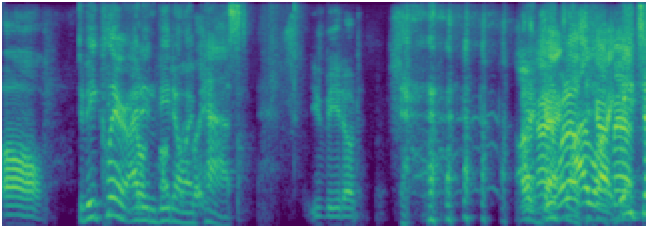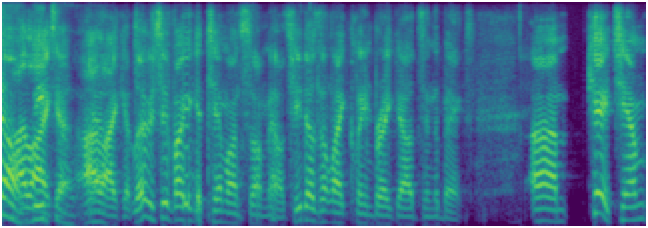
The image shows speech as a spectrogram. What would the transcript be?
Oh, To be clear, I didn't veto. I passed. you vetoed. Okay, what else I you like Matt? it. Veto, I like veto, it. I like it. Let me see if I can get Tim on something else. He doesn't like clean breakouts in the banks. Um, okay, Tim.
